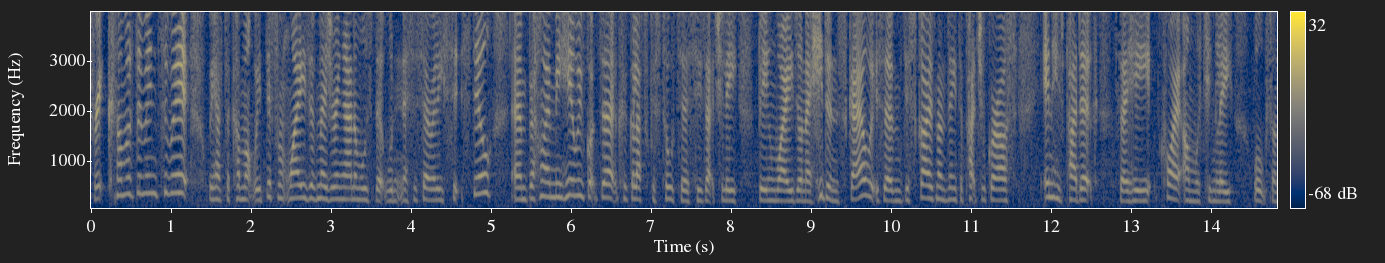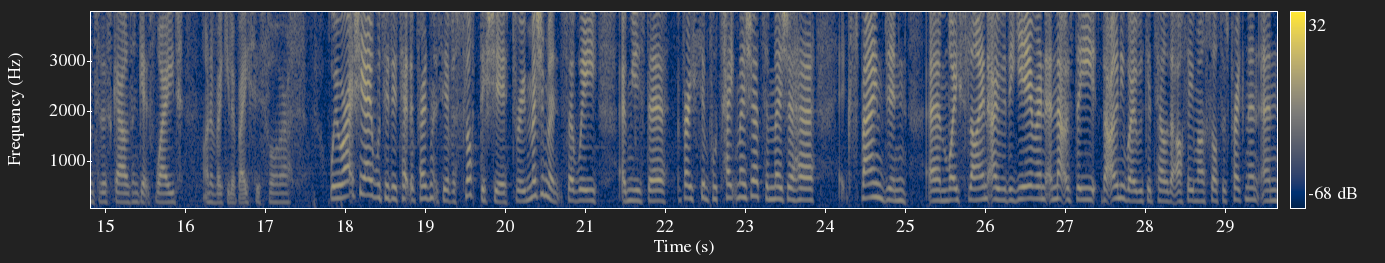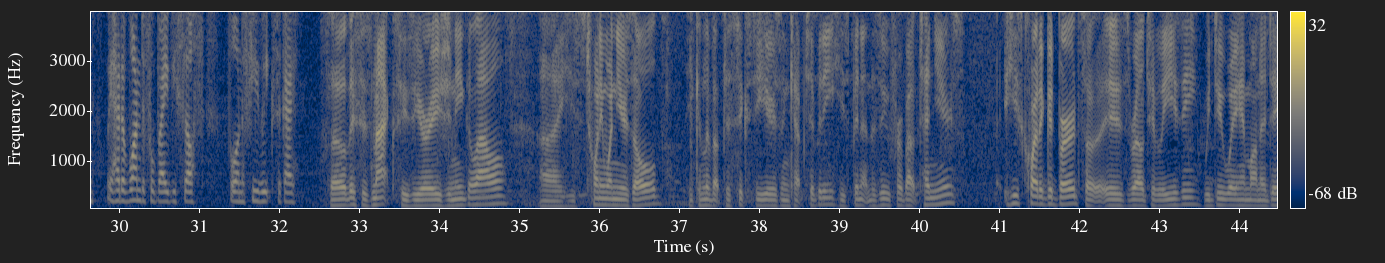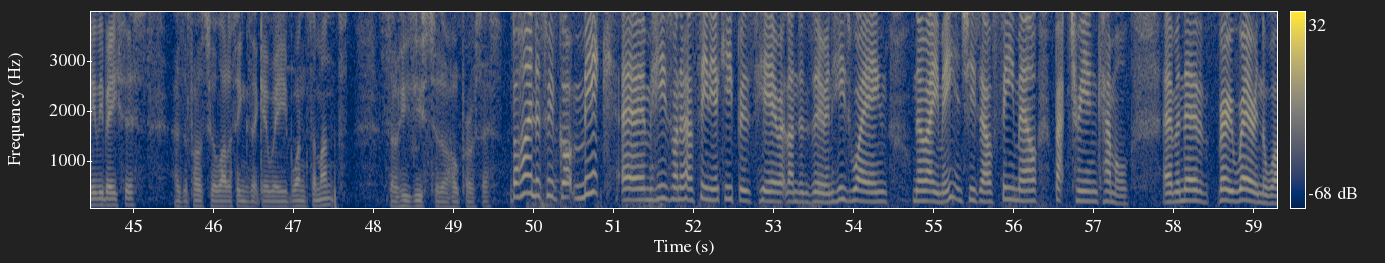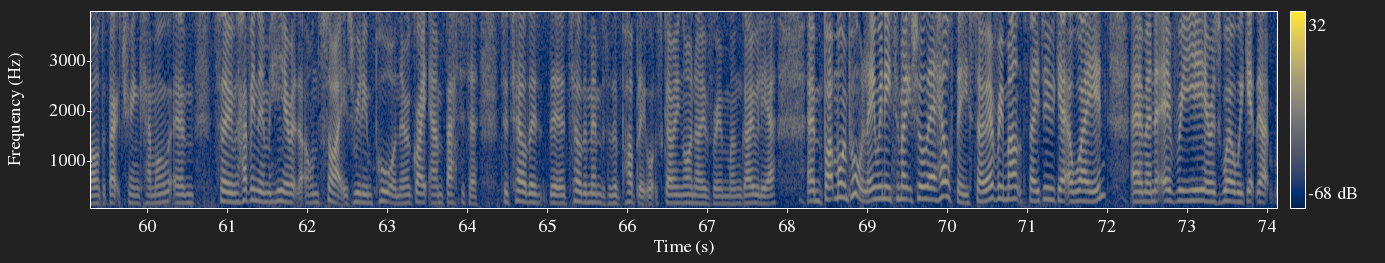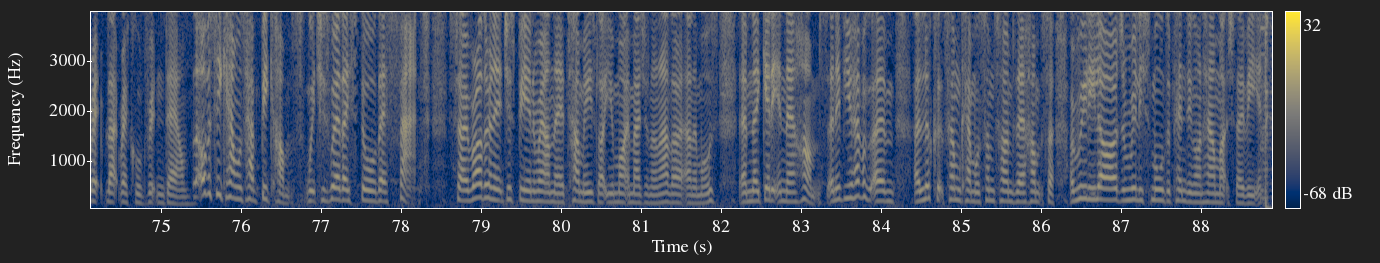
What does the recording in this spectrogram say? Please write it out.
trick some of them into it. We have to come up with different ways of measuring animals that wouldn't necessarily sit still. And um, behind me here, we've got Dirk, a Galapagos tortoise, who's actually being weighed on a hidden scale. It's um, disguised underneath a patch of grass in his paddock, so he quite unwittingly walks onto the scales and gets weighed on a regular basis for us. We were actually able to detect the pregnancy of a sloth this year through measurements. So we um, used a, a, very simple tape measure to measure her expanding um, waistline over the year, and, and that was the, the only way we could tell that our female sloth was pregnant. And we had a wonderful baby sloth born a few weeks ago. So this is Max. He's a Eurasian eagle owl. Uh, he's 21 years old. He can live up to 60 years in captivity. He's been at the zoo for about 10 years. He's quite a good bird, so it is relatively easy. We do weigh him on a daily basis as opposed to a lot of things that get weighed once a month. So he's used to the whole process. Behind us, we've got Mick. Um, he's one of our senior keepers here at London Zoo, and he's weighing Noemi, and she's our female Bactrian camel um, and they're very rare in the wild, the Bactrian camel. Um, so having them here on site is really important. They're a great ambassador to tell the, the, tell the members of the public what's going on over in Mongolia. Um, but more importantly, we need to make sure they're healthy. So every month they do get a weigh in, um, and every year as well we get that re- that record written down. Obviously, camels have big humps, which is where they store their fat. So rather than it just being around their tummies like you might imagine on other animals, um, they get it in their humps. And if you have a, um, a look at some camels, sometimes their humps are, are really large and really small, depending depending on how much they've eaten.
